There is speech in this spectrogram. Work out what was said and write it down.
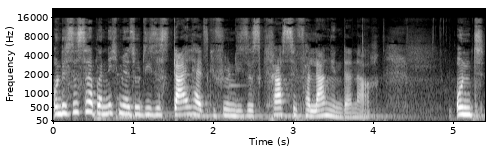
Und es ist aber nicht mehr so dieses Geilheitsgefühl und dieses krasse Verlangen danach. Und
